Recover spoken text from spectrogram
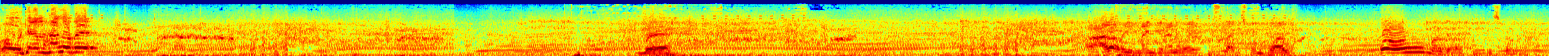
oh, we're getting the hang of it. Bruh. Oh, I don't need an engine anyway. Just let this one blow. Oh my god, nearly spun.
